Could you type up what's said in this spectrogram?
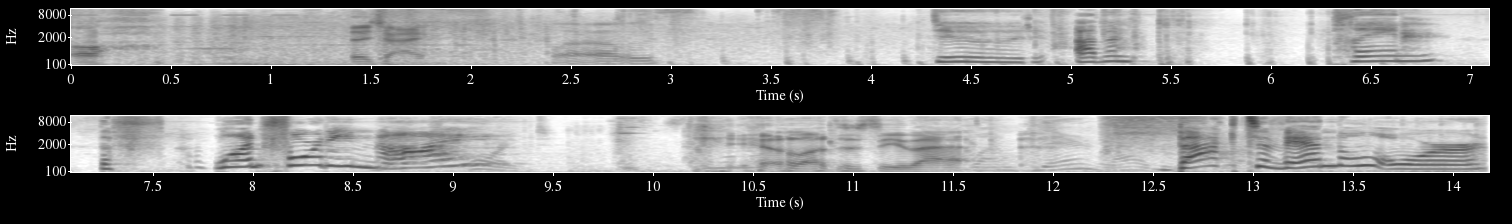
Ugh. Good try. Close. Dude, I've been playing the f 149? yeah, You're allowed to see that. One there, right. Back to Vandal or...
